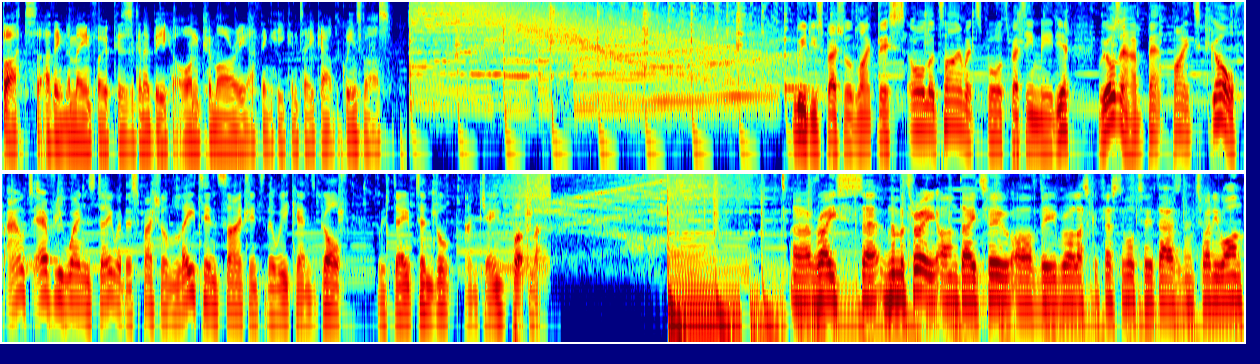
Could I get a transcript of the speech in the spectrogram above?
but I think the main focus is going to be on Kemari. I think he can take out the Queen's Vase. We do specials like this all the time at Sports Betting Media. We also have Bet Bites Golf out every Wednesday with a special late insight into the weekend's golf with Dave Tyndall and James Butler. Uh, race uh, number three on day two of the Royal Ascot Festival 2021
